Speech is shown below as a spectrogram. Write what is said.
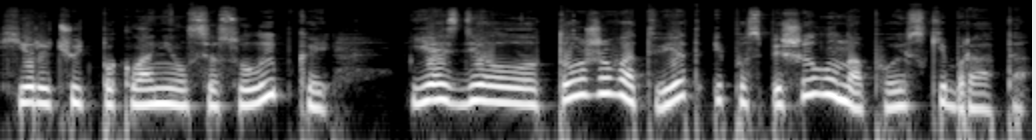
Хира чуть поклонился с улыбкой. Я сделала то же в ответ и поспешила на поиски брата.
